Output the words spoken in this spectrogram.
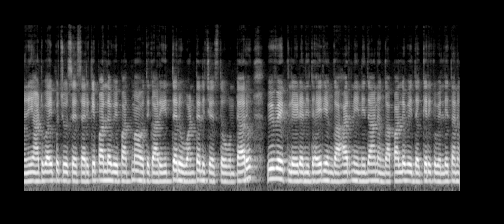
అని అటువైపు చూసేసరికి పల్లవి పద్మావతి గారు ఇద్దరు వంటలు చేస్తూ ఉంటారు. వివేక్ లేడని ధైర్యంగా హరిని నిదానంగా పల్లవి దగ్గరికి వెళ్ళి తన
